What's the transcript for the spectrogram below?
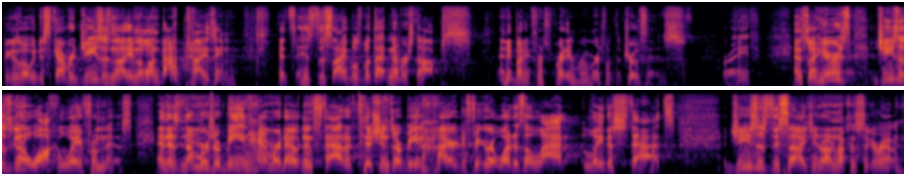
Because what we discovered, Jesus is not even the one baptizing. It's his disciples, but that never stops anybody from spreading rumors what the truth is right? And so here's Jesus is going to walk away from this. And as numbers are being hammered out and statisticians are being hired to figure out what is the lat- latest stats, Jesus decides, you know, I'm not going to stick around.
